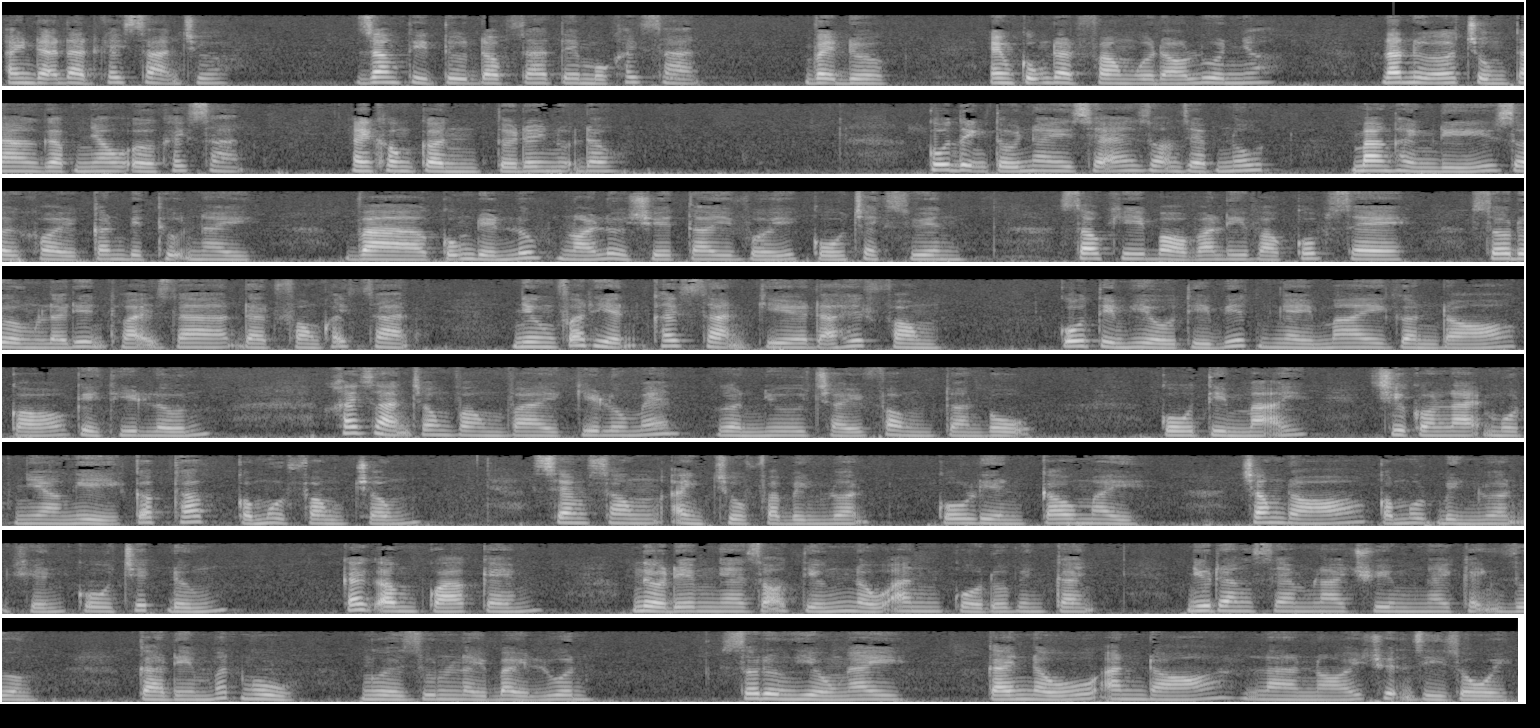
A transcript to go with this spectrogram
Anh đã đặt khách sạn chưa? Giang thì tự đọc ra tên một khách sạn. Vậy được. Em cũng đặt phòng ở đó luôn nhé. Lát nữa chúng ta gặp nhau ở khách sạn. Anh không cần tới đây nữa đâu. Cô định tối nay sẽ dọn dẹp nốt, Mang hành lý rời khỏi căn biệt thự này Và cũng đến lúc nói lời chia tay với cố Trạch Xuyên. Sau khi bỏ vali vào cốp xe Sô đường lấy điện thoại ra đặt phòng khách sạn, Nhưng phát hiện khách sạn kia đã hết phòng. Cô tìm hiểu thì biết ngày mai gần đó có kỳ thi lớn. Khách sạn trong vòng vài km gần như cháy phòng toàn bộ. Cô tìm mãi, Chỉ còn lại một nhà nghỉ cấp thấp có một phòng trống. Xem xong ảnh chụp và bình luận, Cô liền cau mày. Trong đó có một bình luận khiến cô chết đứng. Cách âm quá kém. Nửa đêm nghe rõ tiếng nấu ăn của đôi bên cạnh như đang xem livestream ngay cạnh giường. Cả đêm mất ngủ, Người run lẩy bẩy luôn. Sơ đường hiểu ngay, Cái nấu ăn đó là nói chuyện gì rồi?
